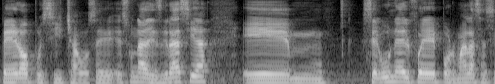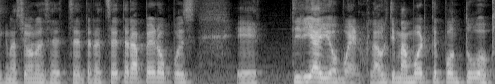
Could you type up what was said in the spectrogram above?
Pero, pues sí, chavos, es una desgracia. Eh según él fue por malas asignaciones, etcétera, etcétera. Pero pues eh, diría yo, bueno, la última muerte pon tú, ok,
